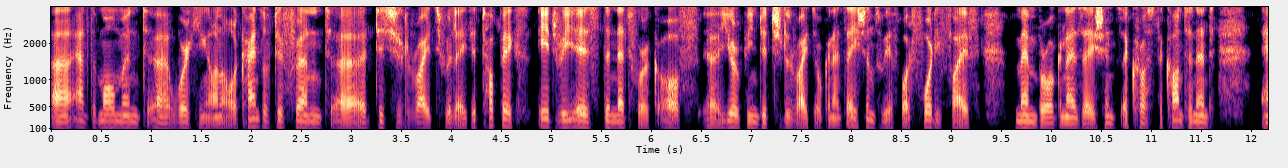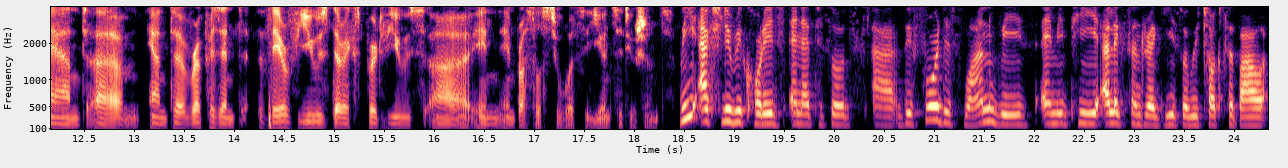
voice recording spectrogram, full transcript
uh, at the moment uh, working on all kinds of different uh, digital rights related topics. EDRI is the network of uh, European digital rights organizations. We have about 45 member organizations across the continent and um, and uh, represent their views, their expert views in, in Brussels towards the EU institutions. We actually recorded an episode before this one with MEP Alexandra Geese, where we talked about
